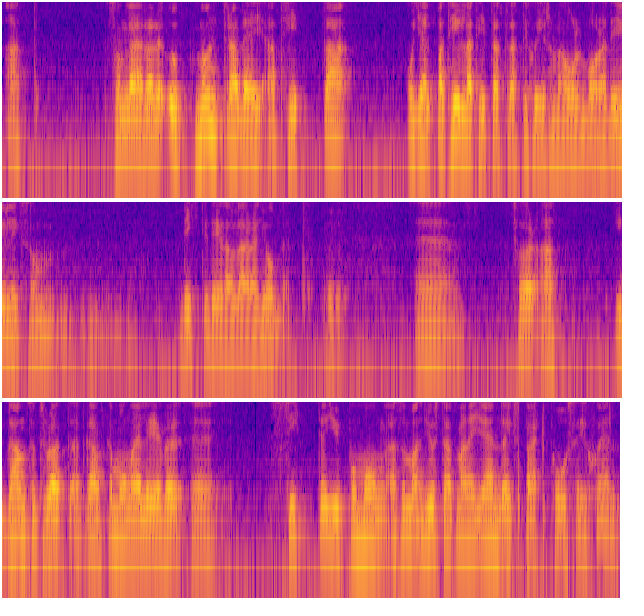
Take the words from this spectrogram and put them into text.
att som lärare uppmuntra dig att hitta och hjälpa till att hitta strategier som är hållbara. Det är ju liksom viktig del av lärarjobbet. Mm. Eh, för att ibland så tror jag att, att ganska många elever eh, sitter ju på många, alltså man, just det att man är ju ändå expert på sig själv.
